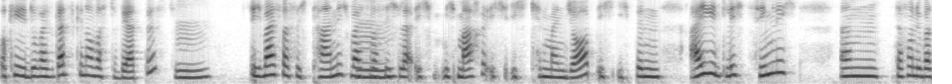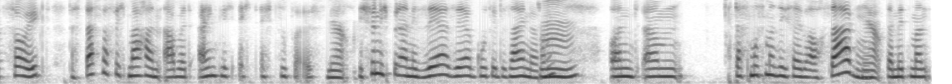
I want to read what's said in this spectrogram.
okay, du weißt ganz genau, was du wert bist. Mhm. Ich weiß, was ich kann, ich weiß, was Mhm. ich, la- ich, ich mache, ich, ich kenne meinen Job, ich, ich bin eigentlich ziemlich ähm, davon überzeugt, dass das, was ich mache an Arbeit, eigentlich echt, echt super ist. Ja. Ich finde, ich bin eine sehr, sehr gute Designerin Mhm. und ähm, das muss man sich selber auch sagen, Ja. damit man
